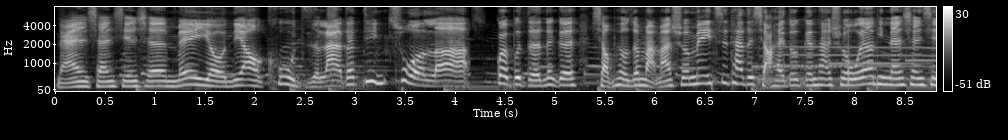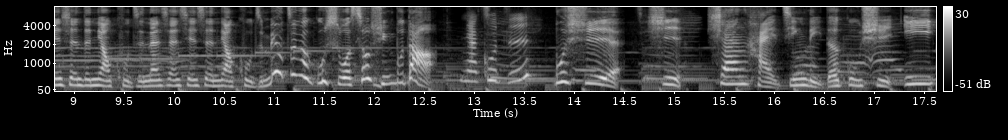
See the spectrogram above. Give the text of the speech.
南山先生没有尿裤子啦，他听错了。怪不得那个小朋友的妈妈说，每一次他的小孩都跟他说，我要听南山先生的尿裤子，南山先生尿裤子，没有这个故事，我搜寻不到。尿裤子？不是，是《山海经》里的故事一，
